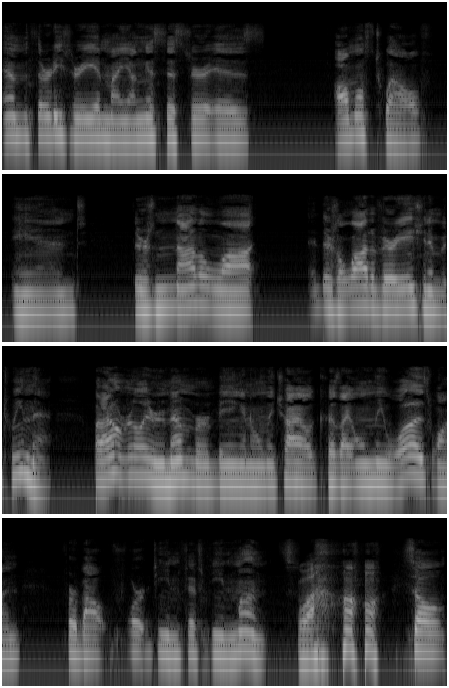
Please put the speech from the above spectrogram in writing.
am 33, and my youngest sister is almost 12, and there's not a lot. There's a lot of variation in between that, but I don't really remember being an only child because I only was one for about 14, 15 months. wow. So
